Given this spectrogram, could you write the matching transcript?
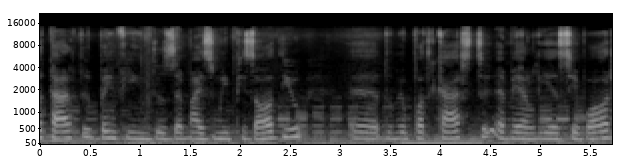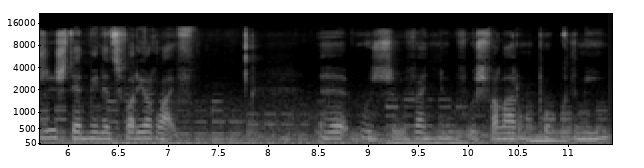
boa tarde, bem-vindos a mais um episódio uh, do meu podcast Amélia C. Borges, 10 Minutes for Your Life. Uh, hoje venho-vos falar um pouco de mim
